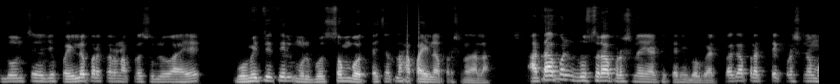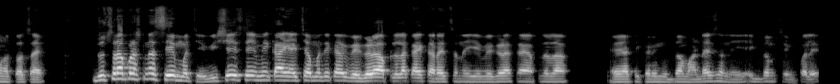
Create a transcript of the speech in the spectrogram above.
दोनचं हे जे पहिलं प्रकरण आपलं सुरू आहे भूमितीतील मूलभूत संबोध त्याच्यातला हा पहिला प्रश्न झाला. आता आपण दुसरा प्रश्न या ठिकाणी बघूयात. बघा प्रत्येक प्रश्न महत्त्वाचा आहे. दुसरा प्रश्न सेमच आहे. विषय सेम आहे काय याच्यामध्ये काय वेगळं आपल्याला काय करायचं नाहीये? वेगळा काय आपल्याला या ठिकाणी मुद्दा मांडायचा नाही एकदम सिंपल आहे.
